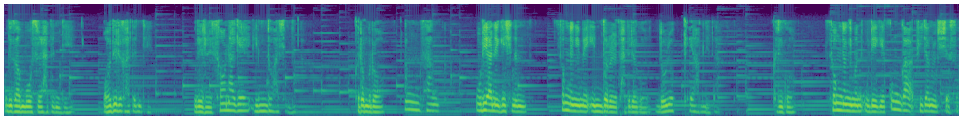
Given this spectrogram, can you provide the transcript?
우리가 무엇을 하든지 어디를 가든지 우리를 선하게 인도하십니다. 그러므로 항상 우리 안에 계시는 성령님의 인도를 받으려고 노력해야 합니다. 그리고 성령님은 우리에게 꿈과 비전을 주셔서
